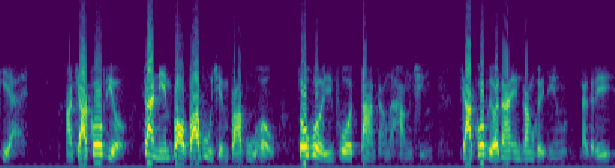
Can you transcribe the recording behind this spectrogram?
起来。啊，加股票在年报发布前、发布后。都会有一波大涨的行情，加股票当然刚会场来这里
